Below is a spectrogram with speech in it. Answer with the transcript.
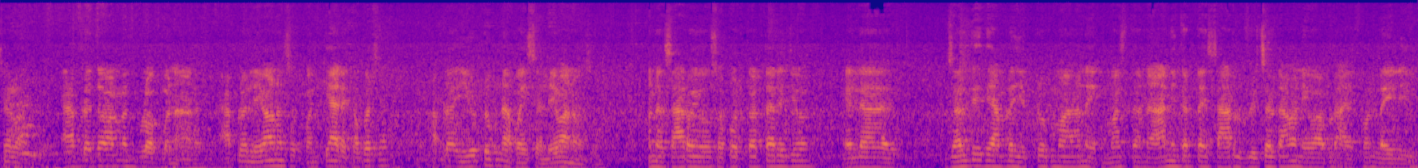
ચલો આપણે તો આમ જ બ્લોગ બનાવવાનો છે. આપણે લેવાનો છે પણ ક્યારે ખબર છે? આપણે યુટ્યુબના પૈસા લેવાનો છે. અને સારો એવો સપોર્ટ કરતા રહેજો. એટલે જલ્દીથી આપણે યુટ્યુબમાં અને એક મસ્ત અને આની કરતાં સારું રિઝલ્ટ આવે ને એવો આપણે આઈફોન લઈ લઈએ.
